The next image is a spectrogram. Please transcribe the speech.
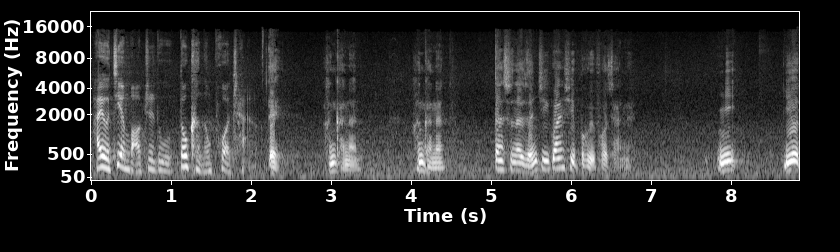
还有健保制度都可能破产了。对，很可能，很可能。但是呢，人际关系不会破产的。你，你有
